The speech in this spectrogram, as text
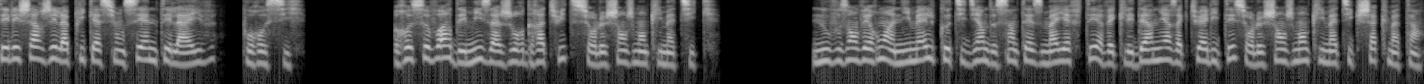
Téléchargez l'application CNT Live pour aussi recevoir des mises à jour gratuites sur le changement climatique. Nous vous enverrons un email quotidien de synthèse MyFT avec les dernières actualités sur le changement climatique chaque matin.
